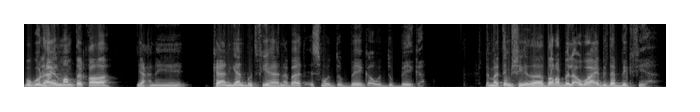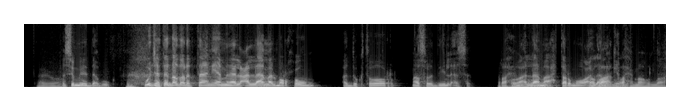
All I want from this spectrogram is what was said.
بقول هاي المنطقة يعني كان ينبت فيها نبات اسمه الدبيق أو الدبيقة. لما تمشي إذا ضرب بالأواعي بدبق فيها. أيوه. فسمي دابوق. وجهه النظر الثانية من العلامة المرحوم الدكتور ناصر الدين الأسد رحمه وعلامه. أحترمه وعلامة طبعا كبير. رحمه الله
